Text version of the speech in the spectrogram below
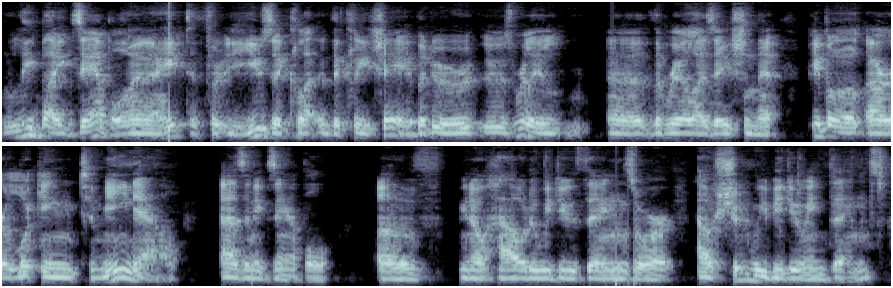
lead by example. And I hate to th- use cl- the cliche, but it, was really uh, the realization that people are looking to me now as an example of you know how do we do things or how should we be doing things.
